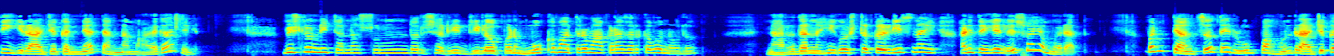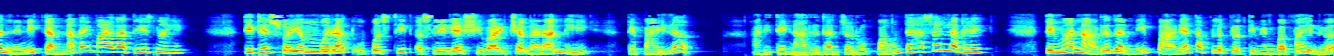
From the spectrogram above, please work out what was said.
ती राजकन्या त्यांना माळ घालेल विष्णूंनी त्यांना सुंदर शरीर दिलं पण मुख मात्र माकडासारखं बनवलं. नारदांना ही गोष्ट कळलीच नाही आणि ते गेले स्वयंवरात. पण त्यांचं ते रूप पाहून राजकन्यांनी त्यांना काही माळ घातलीच नाही. तिथे स्वयंवरात उपस्थित असलेल्या शिवांच्या गणांनी ते पाहिलं आणि ते नारदांचं रूप पाहून ते हसायला लागले. तेव्हा नारदांनी पाण्यात आपलं प्रतिबिंब पाहिलं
